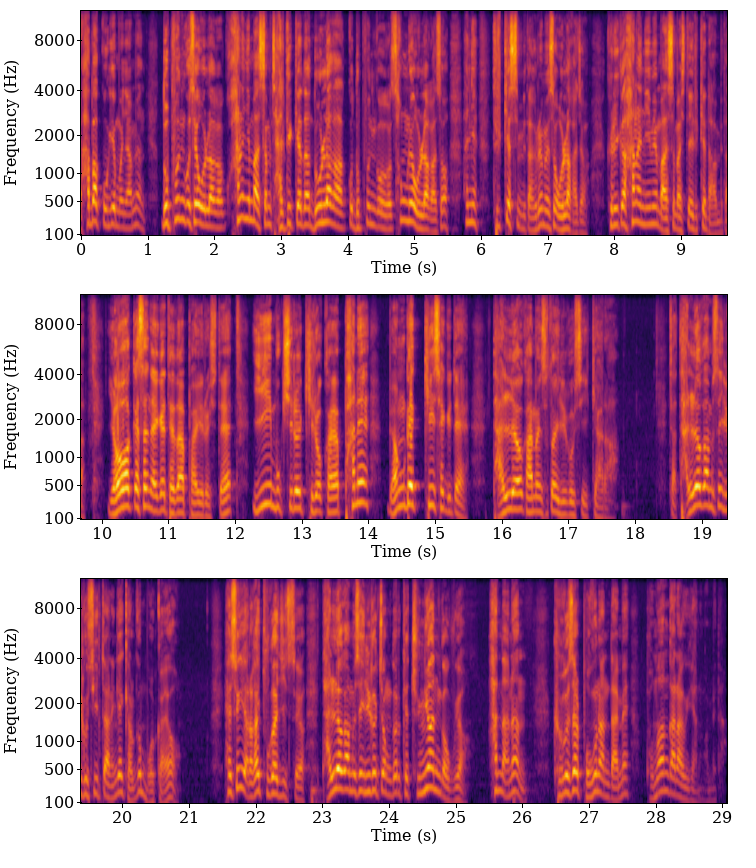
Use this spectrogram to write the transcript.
하박국이 뭐냐면 높은 곳에 올라가고 하나님 말씀을 잘 듣게 하다 올라가고 높은 곳 성로에 올라가서 하나님 듣겠습니다. 그러면서 올라가죠. 그러니까 하나님이 말씀하실 때 이렇게 나옵니다. 여호와께서 내게 대답하여 이르시되 이 묵시를 기록하여 판에 명백히 새기되 달려가면서도 읽을 수 있게 하라. 자, 달려가면서 읽을 수 있다는 게 결국 뭘까요? 해석이 여러 가지 두 가지 있어요. 달려가면서 읽을 정도로 이렇게 중요한 거고요. 하나는 그것을 보고 난 다음에 도망가라고 얘기하는 겁니다.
